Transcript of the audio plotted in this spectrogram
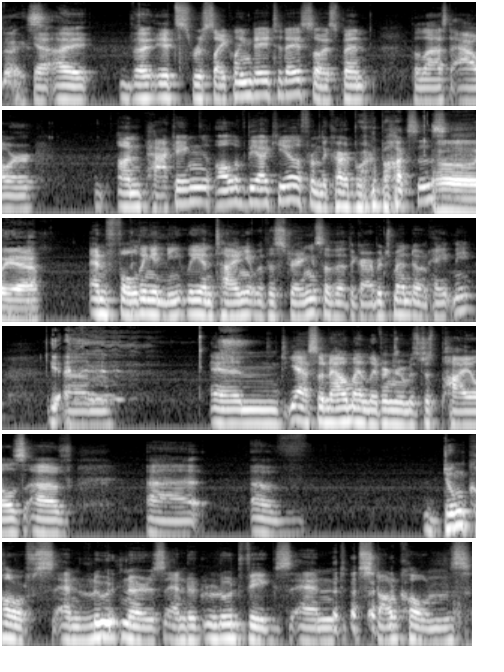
Nice. Yeah, I. The it's recycling day today, so I spent the last hour unpacking all of the IKEA from the cardboard boxes Oh yeah. and folding it neatly and tying it with a string so that the garbage men don't hate me. Yeah. Um, and yeah, so now my living room is just piles of, uh, of Dunkolfs and Ludners and Ludwigs and Stockholms.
